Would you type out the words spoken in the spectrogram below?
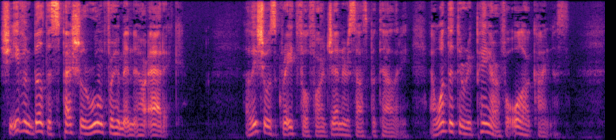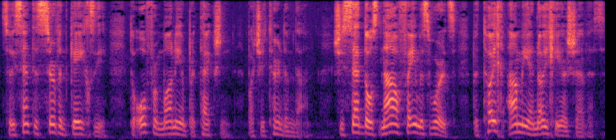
She even built a special room for him in her attic. Elisha was grateful for her generous hospitality and wanted to repay her for all her kindness. So he sent his servant Gehazi to offer money and protection, but she turned him down. She said those now famous words, B'toich ami anoichi.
